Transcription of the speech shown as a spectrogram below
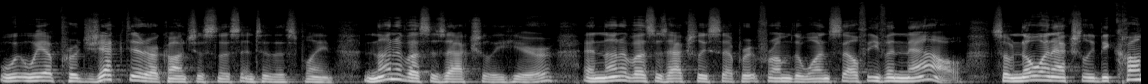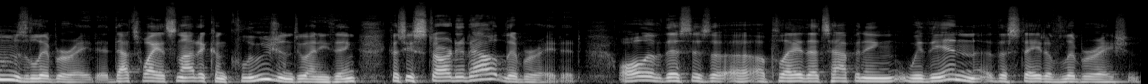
We have projected our consciousness into this plane. None of us is actually here, and none of us is actually separate from the one self, even now. So no one actually becomes liberated. That's why it's not a conclusion to anything, because you started out liberated. All of this is a, a play that's happening within the state of liberation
